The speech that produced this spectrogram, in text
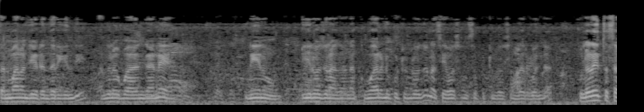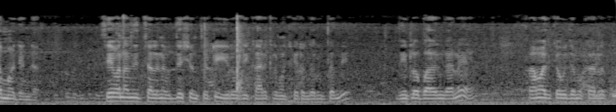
సన్మానం చేయడం జరిగింది. అందులో భాగంగానే నేను ఈరోజు నా నా కుమారుని పుట్టినరోజు నా సేవా సంస్థ పుట్టినరోజు సందర్భంగా కులరైత సమాజంగా సేవను అందించాలనే ఉద్దేశంతో ఈరోజు ఈ కార్యక్రమం చేయడం జరుగుతుంది. దీంట్లో భాగంగానే సామాజిక ఉద్యమకారులకు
